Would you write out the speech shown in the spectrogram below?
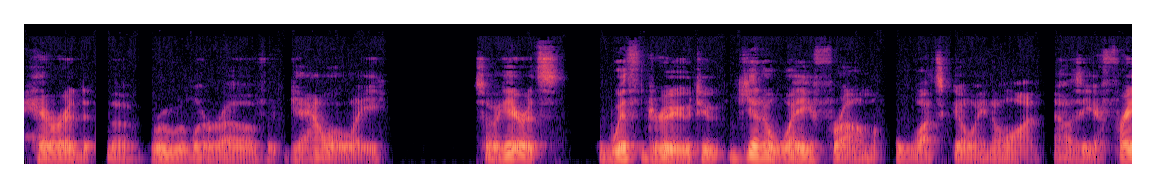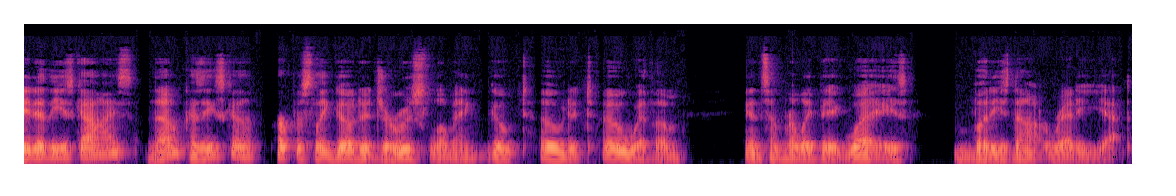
Herod, the ruler of Galilee. So here it's withdrew to get away from what's going on. Now, is he afraid of these guys? No, because he's going to purposely go to Jerusalem and go toe to toe with them in some really big ways, but he's not ready yet.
